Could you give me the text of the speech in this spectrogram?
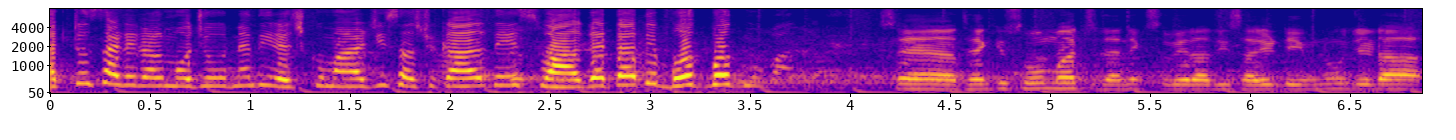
ਐਕਟਰ ਸਾਡੇ ਨਾਲ ਮੌਜੂਦ ਨੇ ਧੀਰਜ ਕੁਮਾਰ ਜੀ। ਸਤਿ ਸ਼੍ਰੀ ਅਕਾਲ ਤੇ ਸਵਾਗਤ ਹੈ ਤੇ ਬਹੁਤ ਬਹੁਤ ਮੁਬਾਰਕ। Thank you so much Dainik Savera ਦੀ ਸਾਰੀ ਟੀਮ ਨੂੰ, ਜਿਹੜਾ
